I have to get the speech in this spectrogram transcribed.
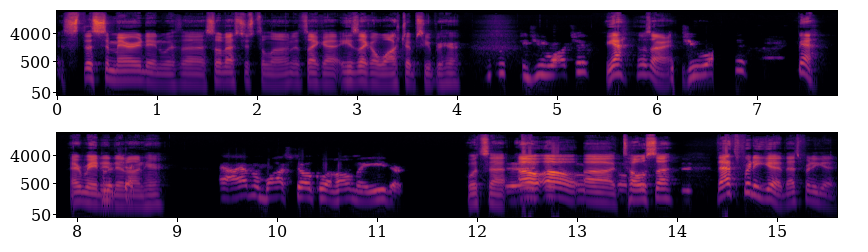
It's the Samaritan with uh, Sylvester Stallone. It's like a he's like a washed up superhero. Did you watch it? Yeah, it was all right. Did you watch it? Yeah, I rated it on here. I haven't watched Oklahoma either. What's that? Oh, oh, uh, Tulsa. That's pretty good. That's pretty good.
